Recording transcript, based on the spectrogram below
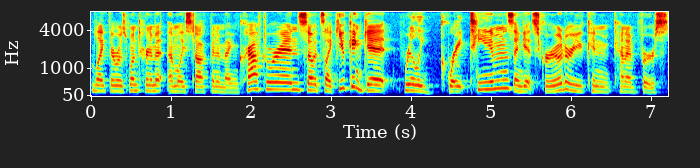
Like there was one tournament Emily Stockman and Megan Kraft were in, so it's like you can get really great teams and get screwed, or you can kind of verse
